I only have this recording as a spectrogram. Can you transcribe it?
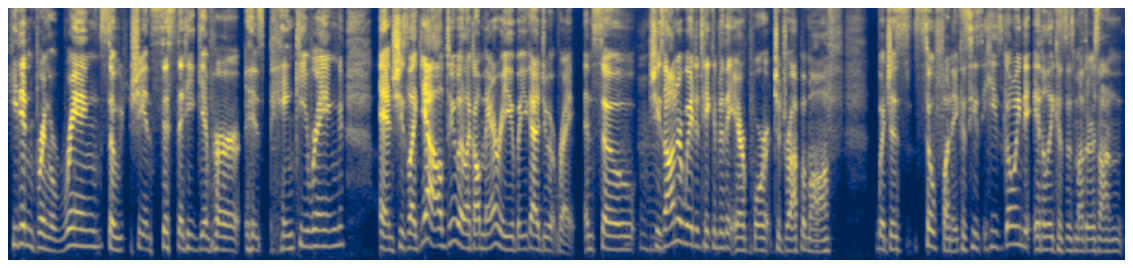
He didn't bring a ring. So she insists insists that he give her his pinky ring. And she's like, Yeah, I'll do it. Like, I'll marry you, but you got to do it right. And so mm-hmm. she's on her way to take him to the airport to drop him off, which is so funny because he's he's going to Italy because his mother is on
